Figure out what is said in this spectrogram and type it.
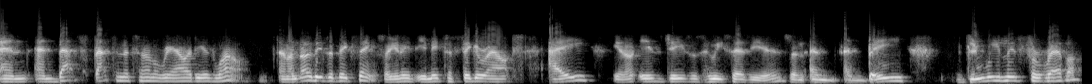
and and that's that's an eternal reality as well. And I know these are big things, so you need you need to figure out a you know is Jesus who he says he is, and and and b do we live forever?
